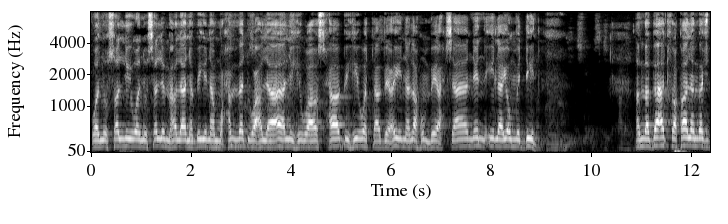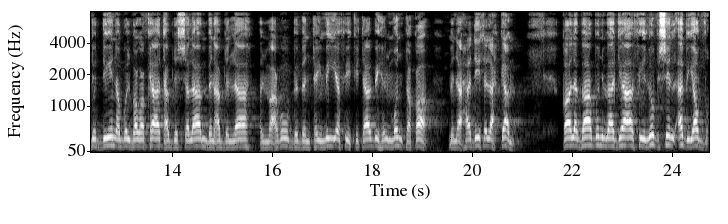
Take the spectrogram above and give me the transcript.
ونصلي ونسلم على نبينا محمد وعلى آله وأصحابه والتابعين لهم بإحسان إلى يوم الدين. أما بعد فقال مجد الدين أبو البركات عبد السلام بن عبد الله المعروف بابن تيمية في كتابه المنتقى. من أحاديث الأحكام. قال باب ما جاء في لبس الأبيض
